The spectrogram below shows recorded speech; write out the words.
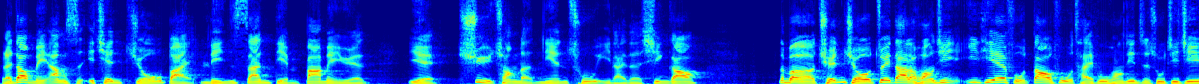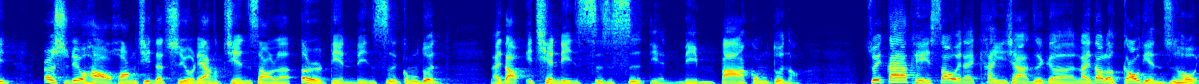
来到每盎司一千九百零三点八美元，也续创了年初以来的新高。那么全球最大的黄金 ETF 道富财富黄金指数基金。二十六号黄金的持有量减少了二点零四公吨，来到一千零四十四点零八公吨哦。所以大家可以稍微来看一下，这个来到了高点之后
